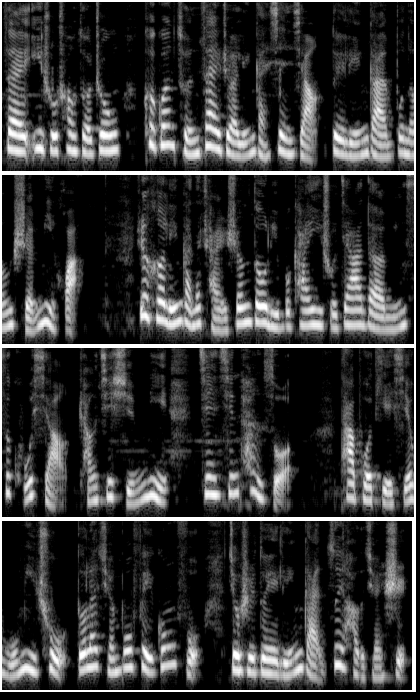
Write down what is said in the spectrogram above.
在艺术创作中，客观存在着灵感现象，对灵感不能神秘化。任何灵感的产生，都离不开艺术家的冥思苦想、长期寻觅、艰辛探索。踏破铁鞋无觅处，得来全不费功夫，就是对灵感最好的诠释。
